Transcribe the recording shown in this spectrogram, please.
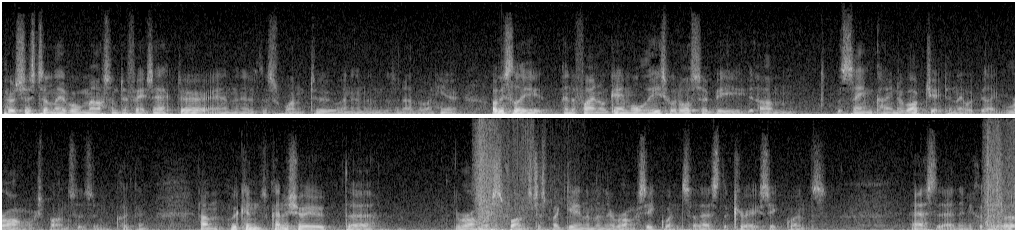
persistent level mouse interface actor, and there's this one too, and then there's another one here. Obviously, in the final game, all these would also be um, the same kind of object, and they would be like wrong responses, and click them. Um, we can kind of show you the, the wrong response just by getting them in the wrong sequence. So that's the correct sequence. That's and then you click, uh,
